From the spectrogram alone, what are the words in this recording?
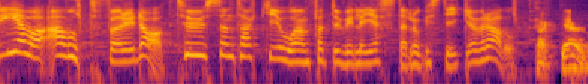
Det var allt för idag. Tusen tack Johan för att du ville gästa Logistik överallt. Tackar.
